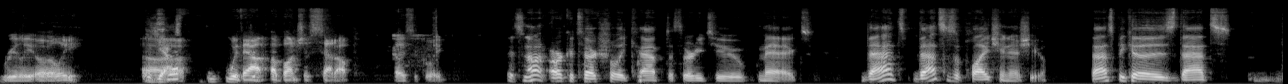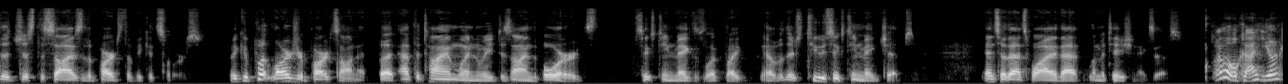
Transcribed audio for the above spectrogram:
really early, uh, Yeah. without a bunch of setup, basically. It's not architecturally capped to 32 megs. That's that's a supply chain issue. That's because that's the just the size of the parts that we could source. We could put larger parts on it, but at the time when we designed the boards, 16 megs looked like you know, there's two 16 meg chips, and so that's why that limitation exists. oh, okay. You know,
